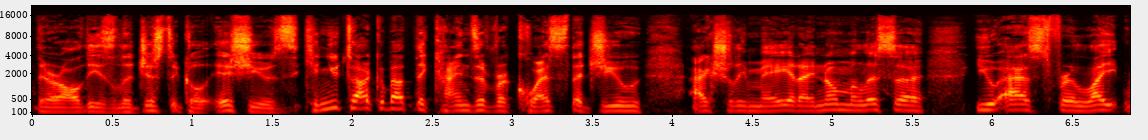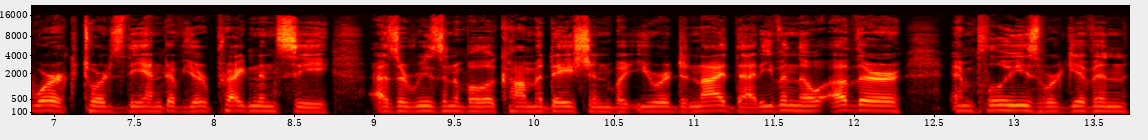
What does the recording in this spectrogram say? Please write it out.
there are all these logistical issues. Can you talk about the kinds of requests that you actually made? I know, Melissa, you asked for light work towards the end of your pregnancy as a reasonable accommodation, but you were denied that, even though other employees employees were given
